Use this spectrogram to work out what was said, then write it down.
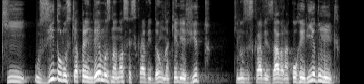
que os ídolos que aprendemos na nossa escravidão, naquele Egito que nos escravizava na correria do mundo,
